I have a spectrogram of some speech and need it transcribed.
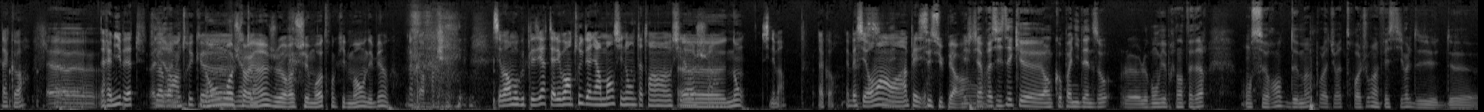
D'accord. Euh, Rémi, peut-être tu vas voir un truc. euh, Non, moi je fais bientôt rien, je reste chez moi tranquillement, on est bien. D'accord. c'est vraiment beaucoup de plaisir. T'es allé voir un truc dernièrement, sinon peut-être un au cinoche, Euh, un non, cinéma. D'accord. Eh ben c'est Euh, vraiment un plaisir. c'est super. hein. Et je tiens à préciser qu'en compagnie d'Enzo, le, le bon vieux présentateur, on se rend demain pour la durée de 3 jours à un festival de, de,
